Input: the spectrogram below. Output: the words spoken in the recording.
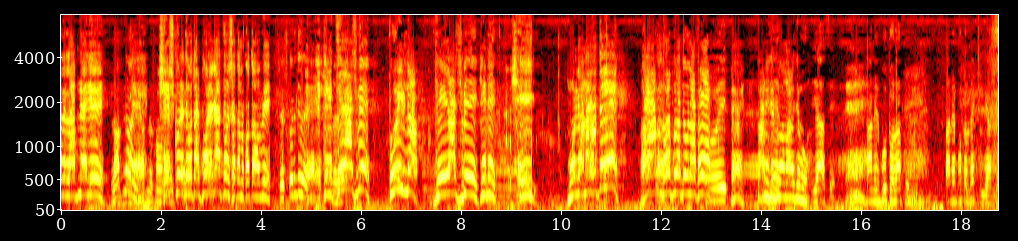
না লাভ নাই রে। লাভ নাই শেষ করে দেবো তারপরে গা তোর সাথে আমার কথা হবে। শেষ করে দিবেন? এখানে যে আসবে তুই না যে আসবে এখানে সেই মরবে আমার হাতে রে। ভাই আগুন ধরে পুরা দেবো না স্যার ওই- পানিতে ডুবা মারা দেবো ইয়া আছে। পানির বোতল আছে। পানির বোতলটা একটু লিয়ে আছে।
